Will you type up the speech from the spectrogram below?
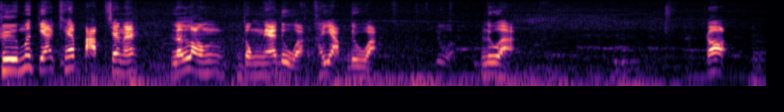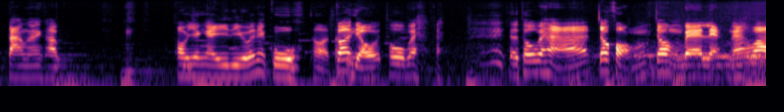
คือเมื่อกี้แค่ปรับใช่ไหมแล้วลองตรงเนี้ยดูอะขยับดูอะรั่วก็ ตามนั้นครับ เอายังไงดีวะเนี่ยกู ถอดก็เดี๋ยวโทรไป เดี๋ยวโทรไปหาเจ้าของเจ้าของแบรนด์แหละนะว่า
